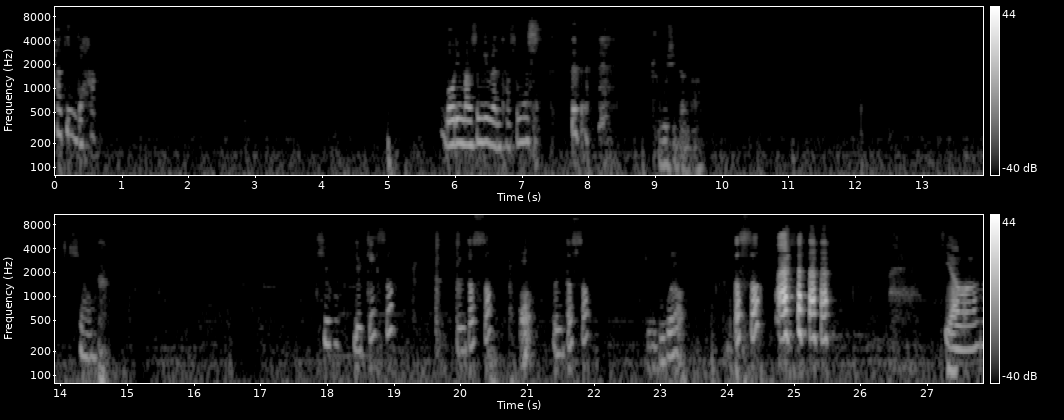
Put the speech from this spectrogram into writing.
학인데 학. 머리만 숨기면 다 숨으시. 죽으시잖아 귀여워. 귀여워. 얘 깼어? 눈 떴어? 어? 눈 떴어? 뜬 거야 떴어? 귀여워.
